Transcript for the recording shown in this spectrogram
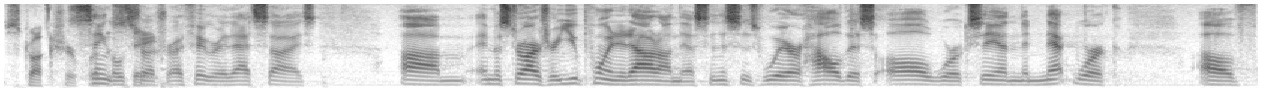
structure for the single state. structure, I figure that size. Um, And Mr. Archer, you pointed out on this, and this is where how this all works in, the network of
